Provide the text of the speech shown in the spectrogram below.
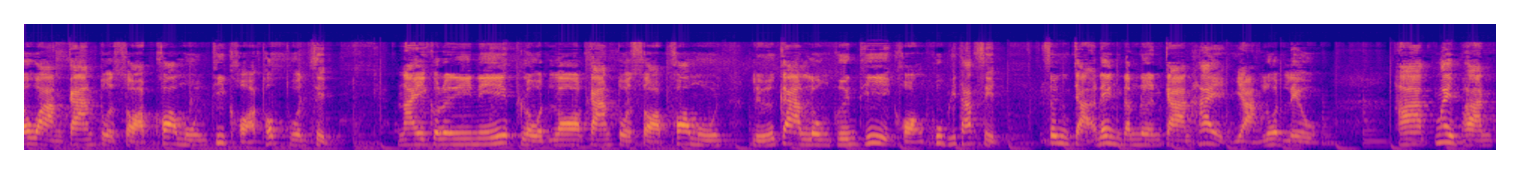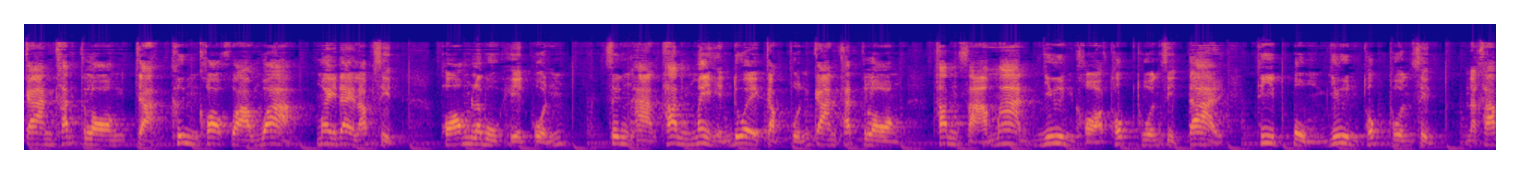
ระหว่างการตรวจสอบข้อมูลที่ขอทบทวนสิทธิ์ ในกรณีนี้โปรดรอการตรวจสอบข้อมูล หรือการลงพื้นที่ของผู้พิทักษ์สิทธิ์ ซึ่งจะเร่งดำเนินการให้อย่างรวดเร็ว หากไม่ผ่านการคัดกรองจะขึ้นข้อความว่าไม่ได้รับสิทธิ์ พร้อมระบุเหตุผล ซึ่งหากท่านไม่เห็นด้วยกับผลการคัดกรอง ท่านสามารถยื่นขอทบทวนสิทธิ์ได้ ที่ปุ่มยื่นทบทวนสิทธิ์ นะครับ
